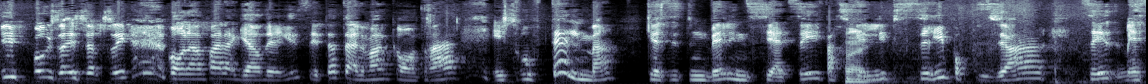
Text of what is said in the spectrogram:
Il faut que j'aille chercher pour l'enfant à la garderie. C'est totalement le contraire. Et je trouve tellement que c'est une belle initiative parce que l'épicerie pour plusieurs, c'est mais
